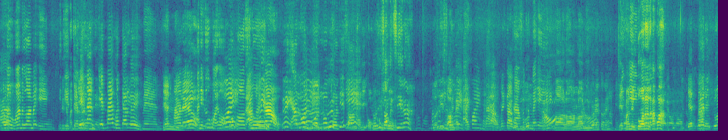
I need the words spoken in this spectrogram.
เพราะว่าผมว่ามันลอยมาเองอีเจ็ดเจ็เจ็ดดนั่นั่นนเจ็ดมาเหมือนกันเลยแมนเจ็ดมาแล้ว อันนี้คือหวยออกพอสสามมุตัวนเก้าเฮ้ยเอารุ่นรุ่นรุ่นตัวที่สองนี่องค์ตัวที่สองเป็นซีนะ ตัวที่สองคไม่ล้ายค่อยแท้ๆเก้าไม่เก้าตาก็มศูมันนย์มาเองรอรอรอลุ้นเจ็ดมาหนึ่งตัวแล้วเหรอครับพ่อเจ็ดมาหนึ่งตัว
